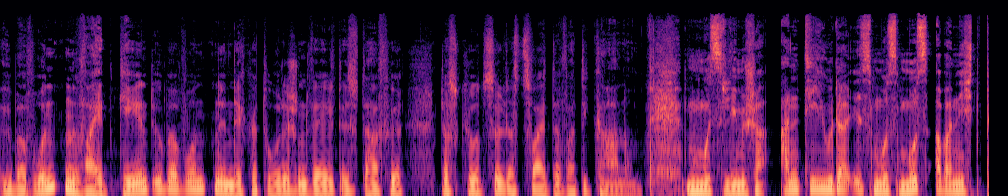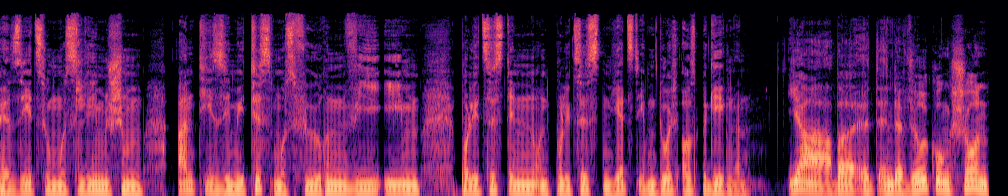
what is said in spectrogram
überwunden, weitgehend überwunden. In der katholischen Welt ist dafür das Kürzel das Zweite Vatikanum. Muslimischer Antijudaismus Islamismus muss aber nicht per se zu muslimischem Antisemitismus führen, wie ihm Polizistinnen und Polizisten jetzt eben durchaus begegnen. Ja, aber äh, in der Wirkung schon.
